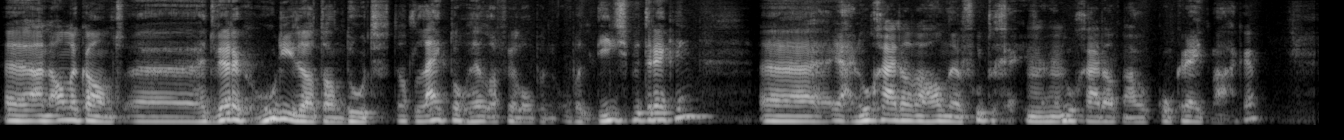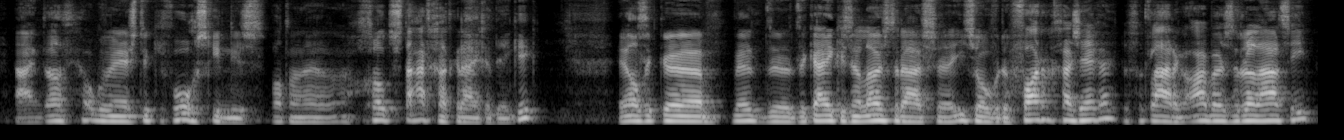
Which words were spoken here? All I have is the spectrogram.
Eh, aan de andere kant, eh, het werk, hoe die dat dan doet, dat lijkt toch heel erg veel op een, op een dienstbetrekking. Ja, en hoe ga je dat een handen en voeten geven? Mhm. En hoe ga je dat nou concreet maken? Nou, en dat is ook weer een stukje voorgeschiedenis, wat een, een grote staart gaat krijgen, denk ik. Ja, als ik de, de kijkers en luisteraars iets over de VAR ga zeggen, de verklaring arbeidsrelatie,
